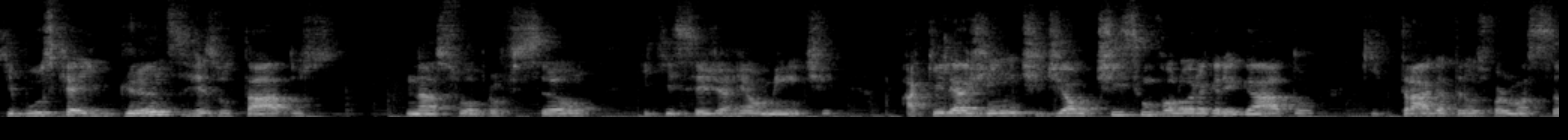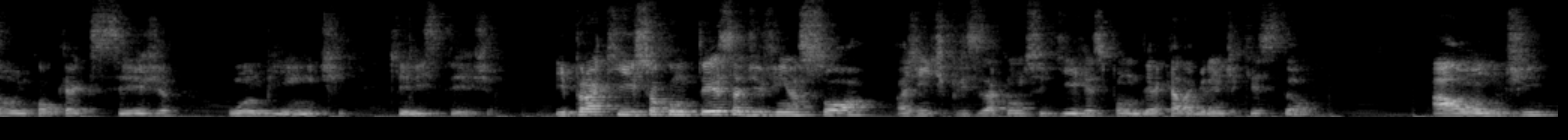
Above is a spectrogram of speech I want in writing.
que busque aí grandes resultados na sua profissão e que seja realmente aquele agente de altíssimo valor agregado que traga transformação em qualquer que seja o ambiente que ele esteja. E para que isso aconteça, adivinha só, a gente precisa conseguir responder aquela grande questão: aonde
